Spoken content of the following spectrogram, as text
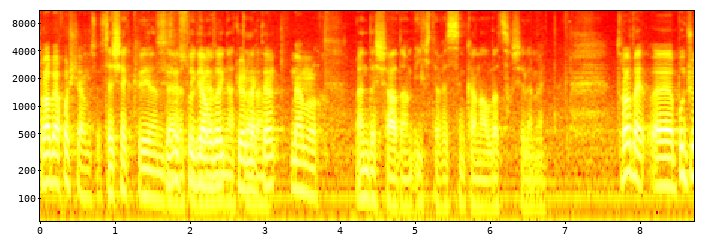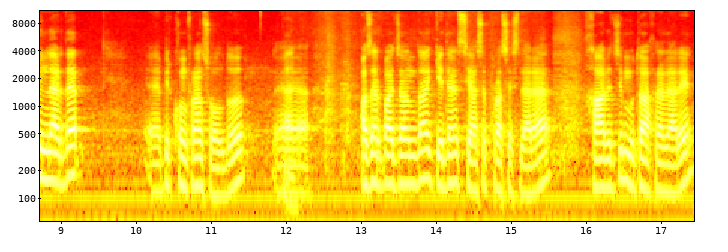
Tural bəy, xoş gəlmisiniz. Təşəkkür edirəm. Sizi studiyamıza görməkdən məmnunuq. Mən də şadam ilk dəfə sizin kanalda çıxış eləməkdən. Tural bəy, e, bu günlərdə e, bir konfrans oldu. E, Bəli. Azərbaycanda gedən siyasi proseslərə xarici müdaxilələrin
